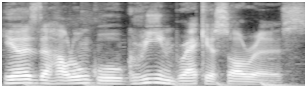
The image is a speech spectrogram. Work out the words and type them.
here's the Haolonggu green Brachiosaurus.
